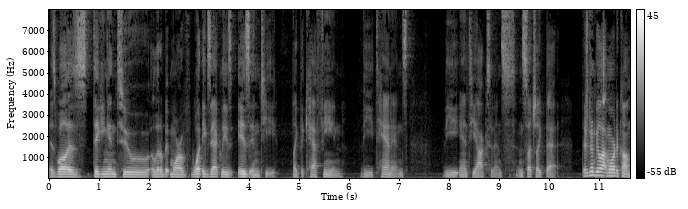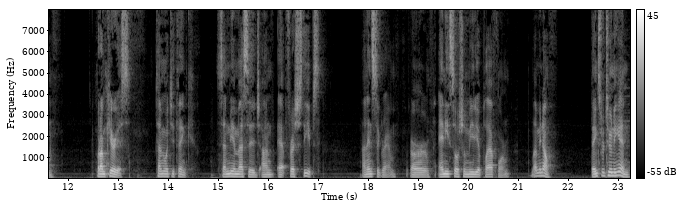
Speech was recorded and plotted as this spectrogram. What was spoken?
as well as digging into a little bit more of what exactly is, is in tea, like the caffeine, the tannins, the antioxidants, and such like that. There's going to be a lot more to come, but I'm curious. Tell me what you think. Send me a message on at Fresh Steeps on Instagram or any social media platform, let me know. Thanks for tuning in.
